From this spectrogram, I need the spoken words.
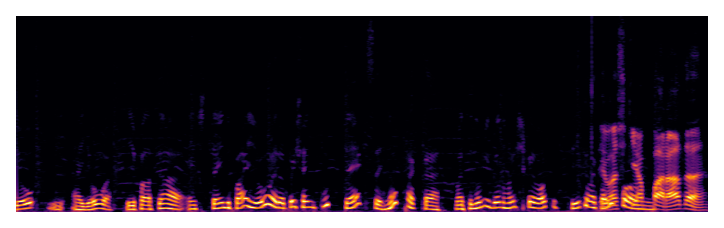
Iowa, em Iowa, ele fala assim, ah, a gente tá indo pra Iowa, era pra gente estar indo pro Texas, não pra cá. Mas se eu não me engano, o Han Skywalker fica na Eu acho que Califórnia. a parada.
